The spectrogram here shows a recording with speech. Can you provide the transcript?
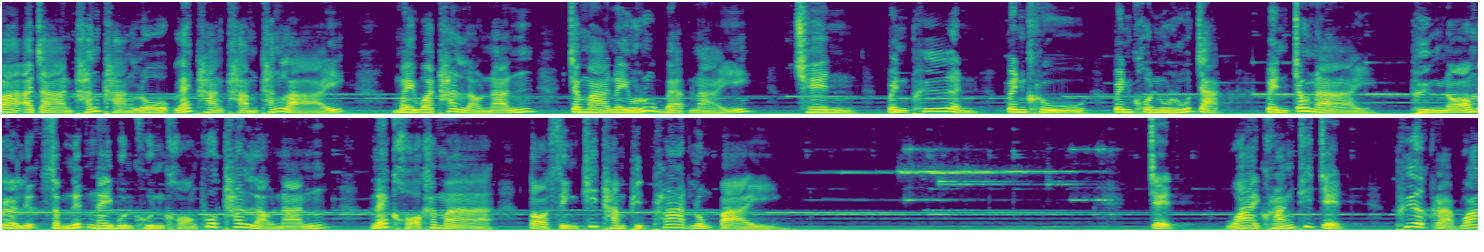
บาอาจารย์ทั้งทางโลกและทางธรรมทั้งหลาย ไม่ว่าท่านเหล่านั้นจะมาในรูปแบบไหน เช่น เป็นเพื่อน เป็นครู เป็นคนรู้จัก เป็นเจ้านาย พึงน้อมระลึกสำนึกในบุญคุณของพวกท่านเหล่านั้น และขอขมาต่อสิ่งที่ทำผิดพลาดลงไป 7. ไหว้ครั้งที่ 7 เพื่อกราบไหว้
